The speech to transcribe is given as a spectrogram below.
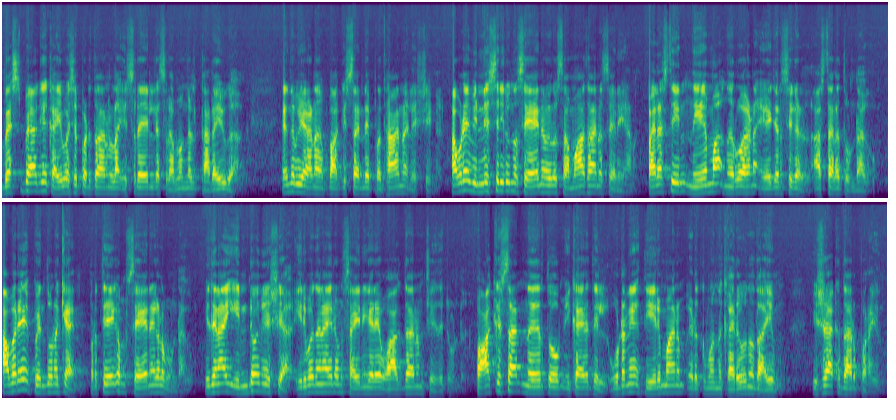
വെസ്റ്റ് ബാങ്ക് കൈവശപ്പെടുത്താനുള്ള ഇസ്രായേലിന്റെ ശ്രമങ്ങൾ തടയുക എന്നിവയാണ് പാകിസ്ഥാന്റെ പ്രധാന ലക്ഷ്യങ്ങൾ. അവിടെ വിന്യസിച്ചിരിക്കുന്ന സേന ഒരു സമാധാന സേനയാണ്. പലസ്തീൻ നിയമ നിർവഹണ ഏജൻസികൾ ആ സ്ഥലത്തുണ്ടാകും. അവരെ പിന്തുണയ്ക്കാൻ പ്രത്യേകം സേനകളും ഉണ്ടാകും. ഇതിനായി ഇന്തോനേഷ്യ ഇരുപതിനായിരം സൈനികരെ വാഗ്ദാനം ചെയ്തിട്ടുണ്ട്. പാകിസ്ഥാൻ നേതൃത്വവും ഇക്കാര്യത്തിൽ ഉടനെ തീരുമാനം എടുക്കുമെന്ന് കരുതുന്നതായും ഇഷാഖ് ദാർ പറയുന്നു.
